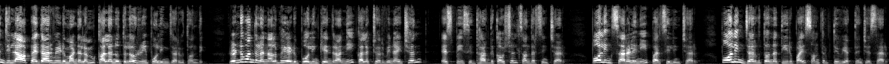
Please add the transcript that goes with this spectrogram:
ప్రకాశం జిల్లా పెదార్వీడు మండలం కల్లనుతులో రీపోలింగ్ జరుగుతోంది. రెండు వందల నలభై ఏడు పోలింగ్ కేంద్రాన్ని కలెక్టర్ వినయ్ చంద్ ఎస్పీ సిద్ధార్థ్ కౌశల్ సందర్శించారు. పోలింగ్ సరళిని పరిశీలించారు. పోలింగ్ జరుగుతోన్న తీరుపై సంతృప్తి వ్యక్తం చేశారు.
